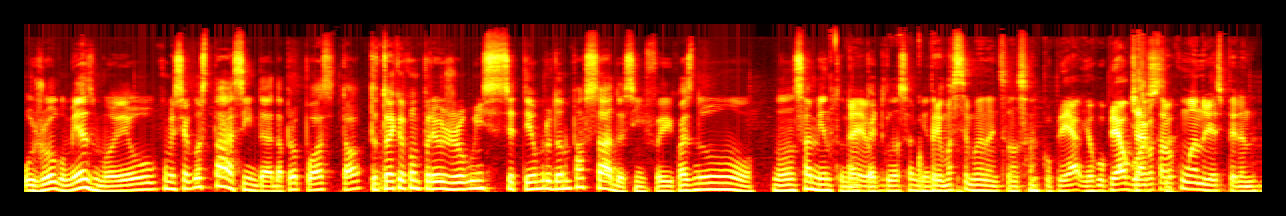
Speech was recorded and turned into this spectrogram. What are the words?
o jogo mesmo, eu comecei a gostar, assim, da, da proposta e tal. Tanto é que eu comprei o jogo em setembro do ano passado, assim, foi quase no, no lançamento, né? É, perto do lançamento. Comprei uma assim. semana antes do lançamento. Eu comprei, eu comprei agosto. Thiago tava com um ano já esperando.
